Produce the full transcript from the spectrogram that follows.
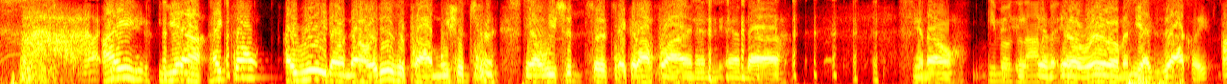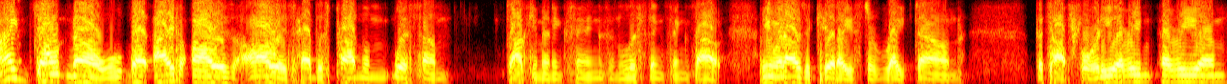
I yeah, I don't. I really don't know. It is a problem. We should, you know, we should sort of take it offline and and uh, you know, Emos in, in, in a room. And yeah, exactly. I don't know, but I've always always had this problem with um documenting things and listing things out. I mean, when I was a kid, I used to write down the top 40 every every um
